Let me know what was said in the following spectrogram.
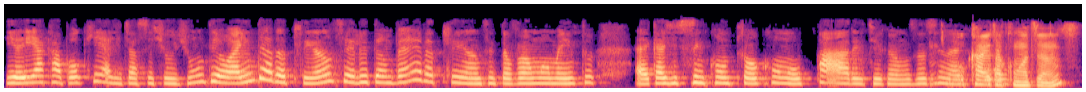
E aí acabou que a gente assistiu junto, eu ainda era criança, ele também era criança, então foi um momento é, que a gente se encontrou com o pare, digamos assim, né? O Caio tá com quantos anos?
